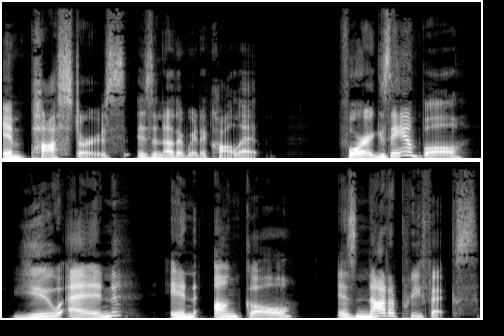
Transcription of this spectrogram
imposters, is another way to call it. For example, un in uncle is not a prefix.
